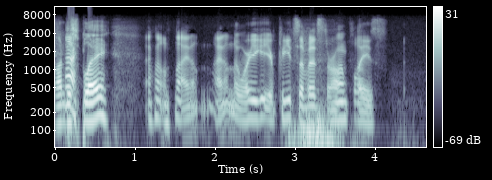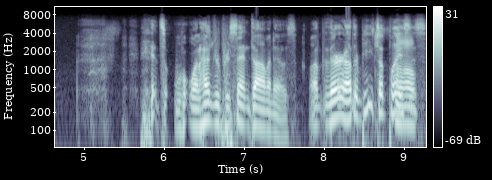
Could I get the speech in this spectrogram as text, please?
on display. I don't, I don't, I don't know where you get your pizza, but it's the wrong place. It's 100% Domino's. Well, there are other pizza places.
